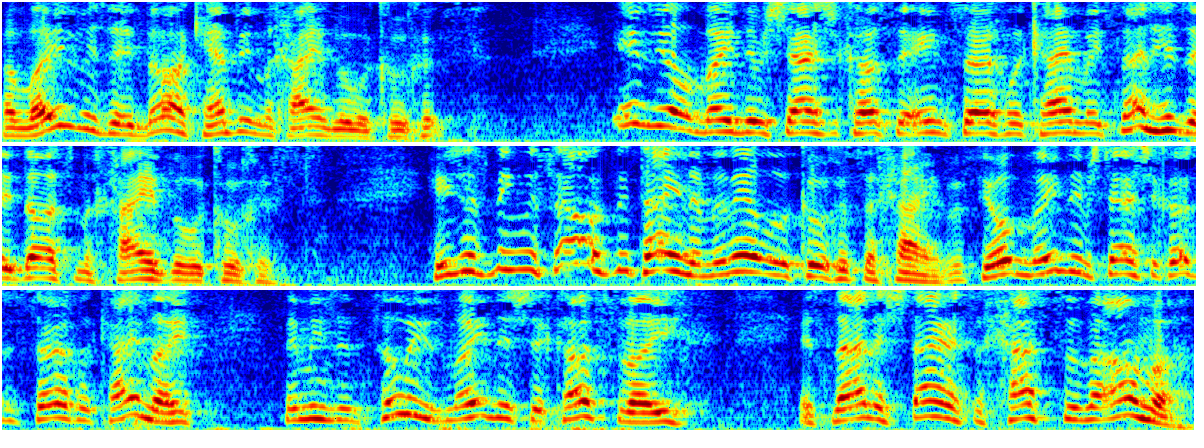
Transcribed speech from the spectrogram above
A leiv is a dog can't be mechayiv the lekuchas. If the Almighty Shash Kasa ain't Sarach Lekayim, it's not his Eidah, it's Mechayiv the Lekuchas. He's just being Mesalik the Taina, Memel Lekuchas Achayiv. If the Almighty Shash Kasa Sarach Lekayim, that means until he's Maida Shekasvai, it's not a star, it's a Chasva Ba'alma.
